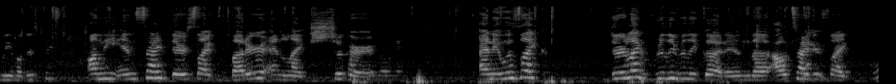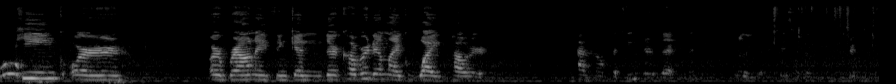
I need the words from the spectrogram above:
we hold this please. On the inside, there's like butter and like sugar, and it was like they're like really really good. And the outside is like Ooh. pink or or brown, I think, and they're covered in like white powder. I don't know, but these are good. It's really good. It tastes like a freaking,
